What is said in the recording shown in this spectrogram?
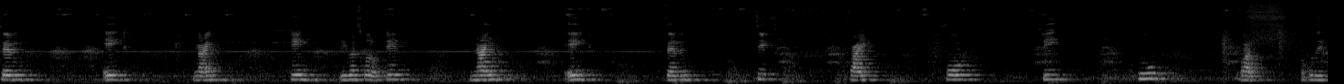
seven eight nine ten reverse করো। Ten nine eight seven six five four three two one opposite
